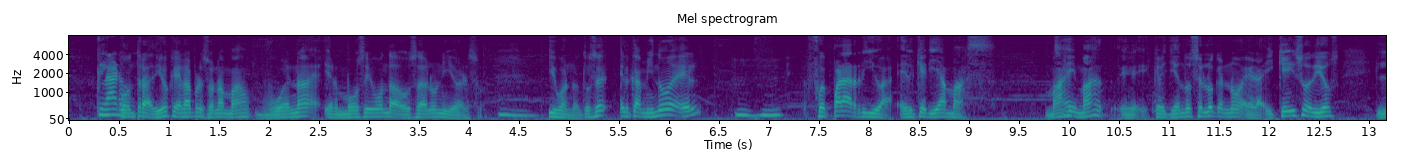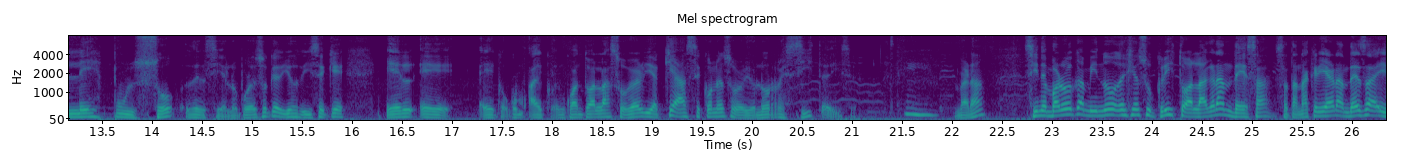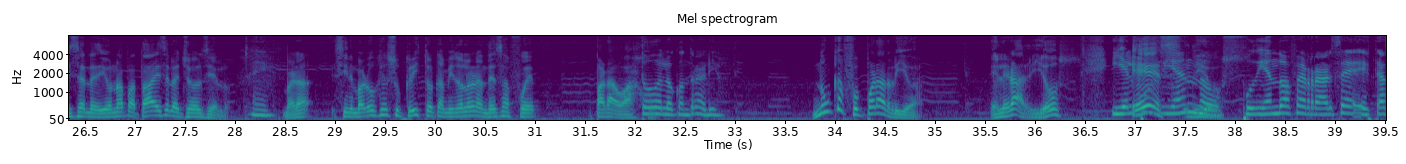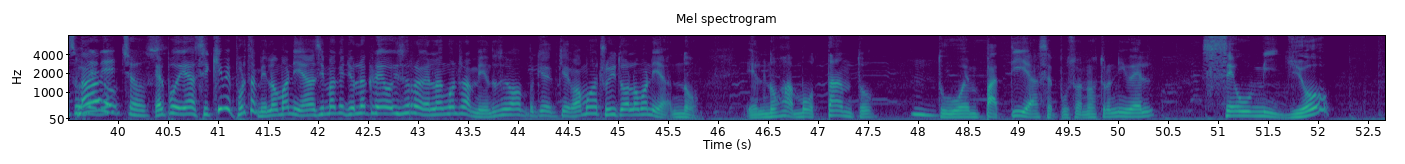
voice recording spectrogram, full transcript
contra Dios, que es la persona más buena, hermosa y bondadosa del universo. Mm. Y bueno, entonces el camino de él fue para arriba. Él quería más más y más eh, creyéndose lo que no era. ¿Y qué hizo Dios? Le expulsó del cielo. Por eso que Dios dice que Él, eh, eh, en cuanto a la soberbia, ¿qué hace con el soberbio? Lo resiste, dice. ¿Verdad? Sin embargo, el camino de Jesucristo a la grandeza, Satanás quería grandeza y se le dio una patada y se le echó del cielo. ¿Verdad? Sin embargo, Jesucristo, el camino a la grandeza fue para abajo. Todo lo contrario. Nunca fue para arriba. Él era Dios. Y él pudiendo, pudiendo aferrarse este, a sus derechos. Él podía decir, ¿qué me importa a mí la humanidad? Encima que yo le creo y se rebelan contra mí, entonces que, vamos a destruir toda la humanidad. No, él nos amó tanto, mm. tuvo empatía, se puso a nuestro nivel, se humilló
